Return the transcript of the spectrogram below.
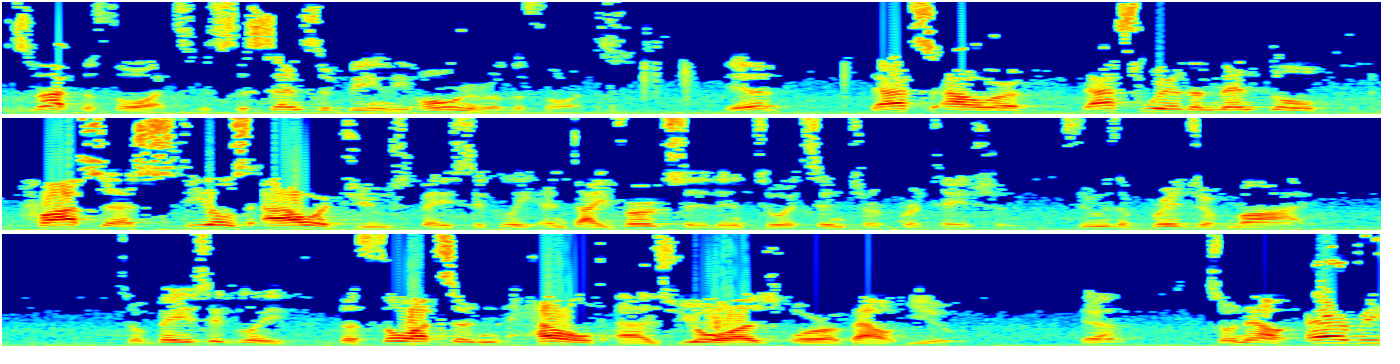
It's not the thoughts, it's the sense of being the owner of the thoughts. Yeah? That's our that's where the mental process steals our juice basically and diverts it into its interpretation through the bridge of mind. So basically, the thoughts are held as yours or about you. Yeah? So now every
